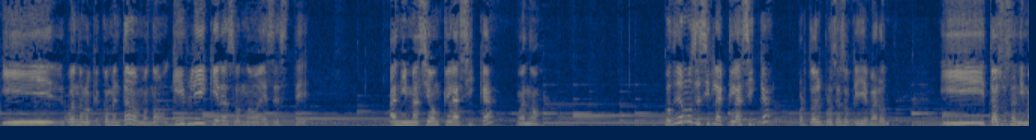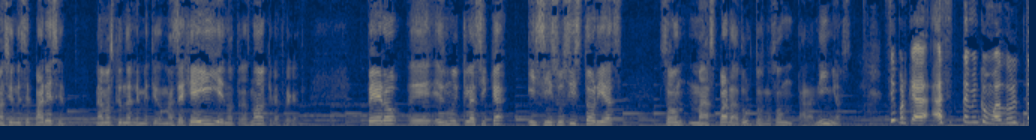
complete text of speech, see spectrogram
Y bueno, lo que comentábamos, ¿no? Ghibli, quieras o no, es este animación clásica. Bueno, podríamos decir la clásica por todo el proceso que llevaron. Y todas sus animaciones se parecen. Nada más que unas le metieron más CGI y en otras no, que la fregada. Pero eh, es muy clásica. Y si sus historias son más para adultos, no son para niños. Sí, porque así también como adulto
